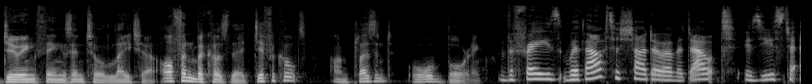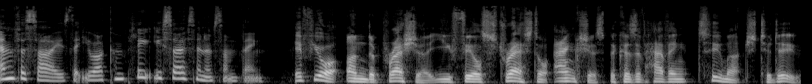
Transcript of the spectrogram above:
doing things until later, often because they're difficult, unpleasant, or boring. The phrase without a shadow of a doubt is used to emphasize that you are completely certain of something. If you're under pressure, you feel stressed or anxious because of having too much to do.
